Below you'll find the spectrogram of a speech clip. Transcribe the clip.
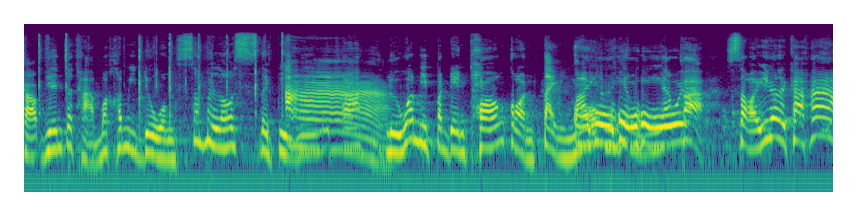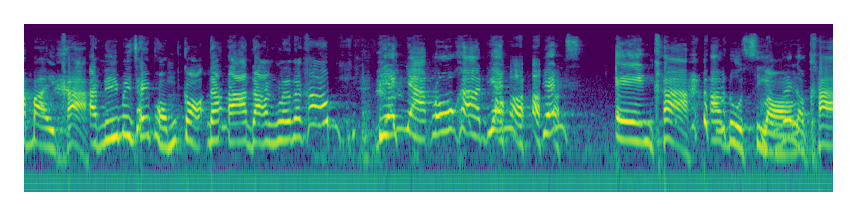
ครับเดียนจะถามว่าเขามีดวงซัมเมอร์ลสในปีนี้ไหมคะอ่าหรือว่ามีประเด็นท้องก่อนแต่งไหมโอ้หรือโหอย่างนี้ยค่ะ สอยเลยค่ะห้าใบค่ะ อันนี้ไม่ใช่ผมเกาะดาราดังแล้วนะครับ เดียนอยากรู้ค่ะ เดียนเดียนเองค่ะ เอาดูดเสียงด้วยเหรอคะ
